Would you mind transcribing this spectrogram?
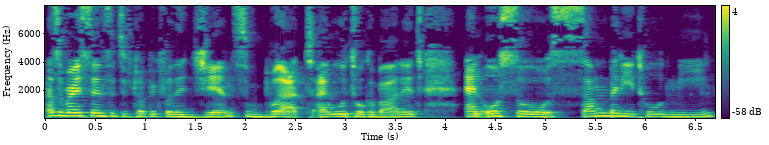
That's a very sensitive topic for the gents, but I will talk about it. And also, somebody told me,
